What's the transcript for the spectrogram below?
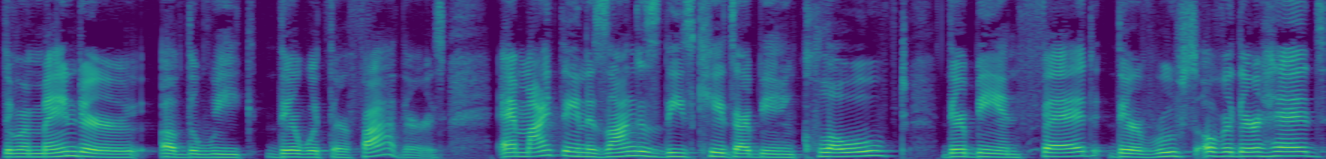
The remainder of the week, they're with their fathers. And my thing, as long as these kids are being clothed, they're being fed, there are roofs over their heads,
